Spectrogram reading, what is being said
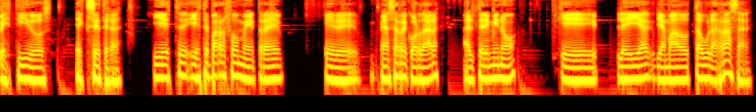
vestidos, etc. Y este, y este párrafo me trae, eh, me hace recordar al término que leía llamado tabula rasa,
